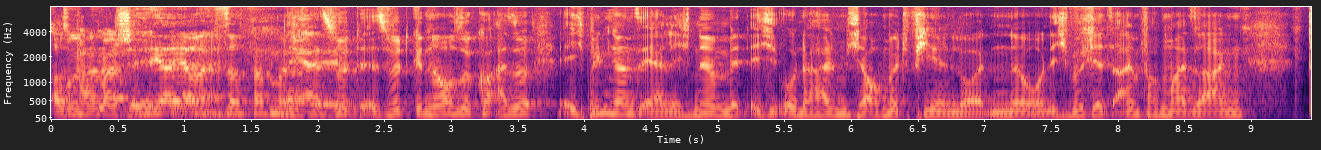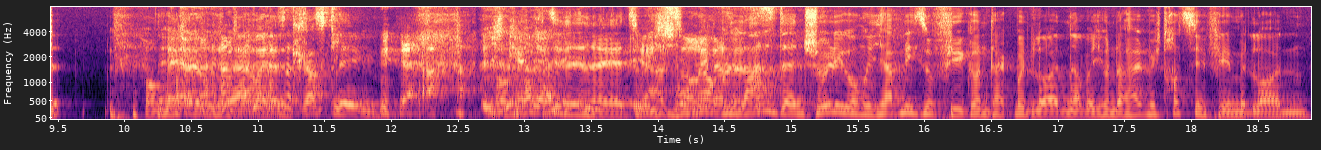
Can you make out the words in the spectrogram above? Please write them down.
Aus Pappmaché. Ja, ja, das ist aus Pappmaché. Naja, es wird, es wird genauso, also ich bin ganz ehrlich, ne, mit, ich unterhalte mich ja auch mit vielen Leuten, ne, und ich würde jetzt einfach mal sagen, warum, Ja, weil das krass klingen. ich kennt ihr denn da jetzt? Ja, ich sorry, wohne auf dem Land, Entschuldigung, ich habe nicht so viel Kontakt mit Leuten, aber ich unterhalte mich trotzdem viel mit Leuten.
